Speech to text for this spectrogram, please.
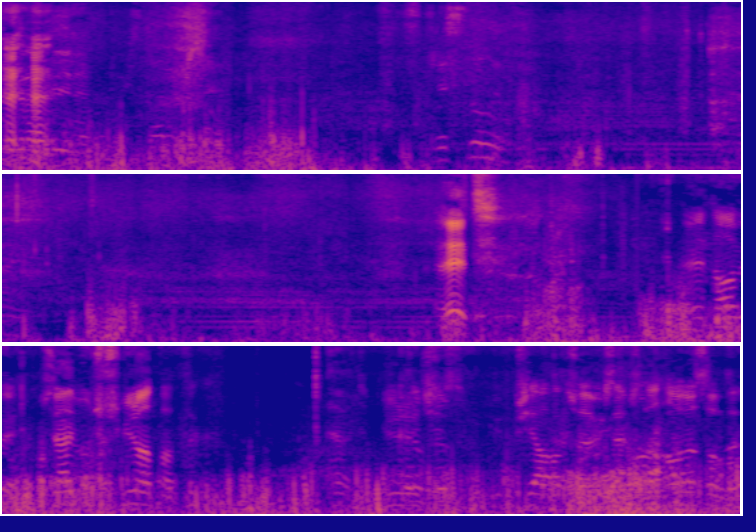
Grafiğine. Stresli oluyor. Evet. Evet abi güzel bir uçuş günü atlattık. Evet. Günün için bir şey ister misin? Hava nasıldı?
